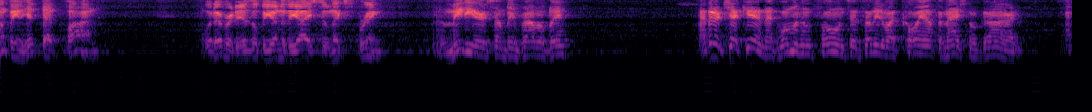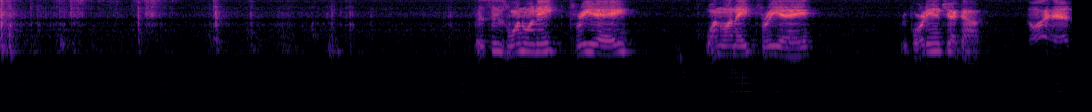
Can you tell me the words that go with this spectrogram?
Something hit that pond. Whatever it is, it'll be under the ice till next spring. A meteor or something, probably. I better check in. That woman who phoned said something about calling out the National Guard. This is 1183A. 1183A. Reporting and checkout. Go ahead.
